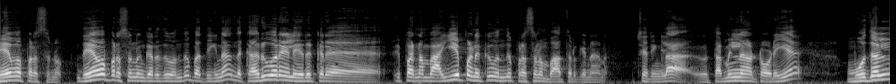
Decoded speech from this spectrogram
தேவ பிரசனம் தேவ பிரசனங்கிறது வந்து பார்த்திங்கன்னா இந்த கருவறையில் இருக்கிற இப்போ நம்ம ஐயப்பனுக்கு வந்து பிரசனம் பார்த்துருக்கேன் நான். சரிங்களா? தமிழ்நாட்டோடைய முதல்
